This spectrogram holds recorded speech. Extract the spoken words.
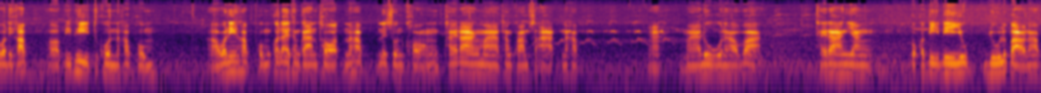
สวัสดีครับพี่พี่ทุกคนนะครับผมวันนี้ครับผมก็ได้ทำการถอดนะครับ ในส่วนของท้ายรางมาทำความสะอาดนะครับมาดูนะครับว่าท้ายรางยังปกติดีอยู่หรือเปล่านะครับ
